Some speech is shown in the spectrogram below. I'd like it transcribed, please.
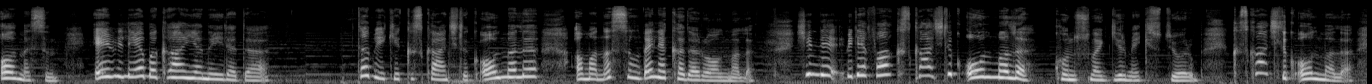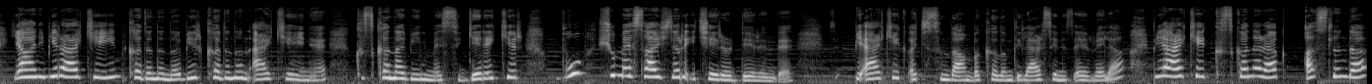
olmasın. Evliliğe bakan yanıyla da Tabii ki kıskançlık olmalı ama nasıl ve ne kadar olmalı? Şimdi bir defa kıskançlık olmalı konusuna girmek istiyorum. Kıskançlık olmalı. Yani bir erkeğin kadınını, bir kadının erkeğini kıskanabilmesi gerekir. Bu şu mesajları içerir derinde. Bir erkek açısından bakalım dilerseniz evvela. Bir erkek kıskanarak aslında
